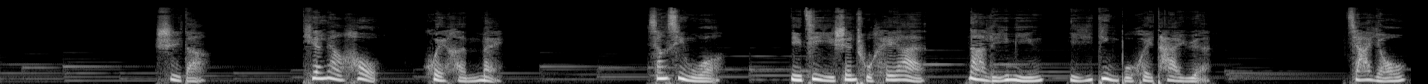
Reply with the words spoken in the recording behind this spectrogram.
是的，天亮后会很美。相信我，你既已身处黑暗，那黎明一定不会太远。加油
